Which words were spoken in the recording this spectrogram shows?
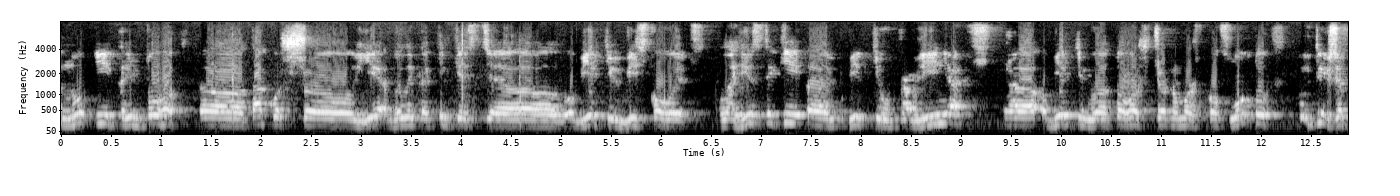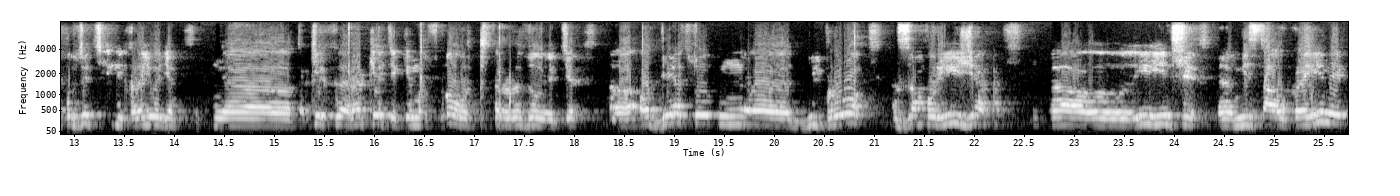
Ну і крім того, також є велика кількість об'єктів військової логістики, е, об'єктів управління, е, об'єктів е, того ж Чорноморського флоту, ну, тих же позиційних районів таких ракет, якими знову ж тероризують Одесу, Дніпро, Запоріжжя і інші міста України.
